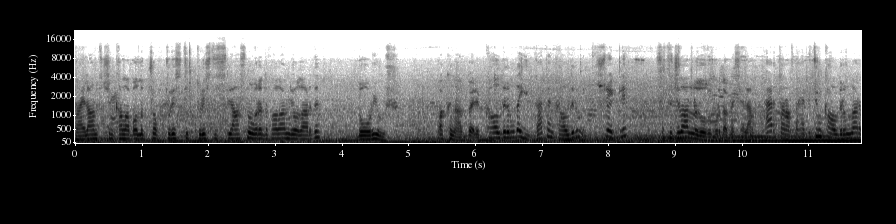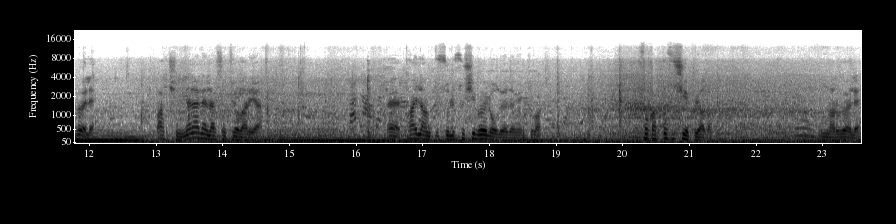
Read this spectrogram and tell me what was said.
Tayland için kalabalık, çok turistik, turist istilasına uğradı falan diyorlardı. Doğruymuş. Bakın abi böyle kaldırımda zaten kaldırım sürekli satıcılarla dolu burada mesela. Her tarafta bütün kaldırımlar böyle. Bak şimdi neler neler satıyorlar ya. Evet Tayland usulü sushi böyle oluyor demek ki bak. Sokakta sushi yapıyor adam. Bunlar böyle.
